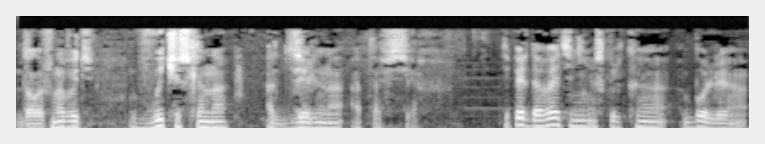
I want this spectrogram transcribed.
должно быть вычислено отдельно ото всех. Теперь давайте несколько более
